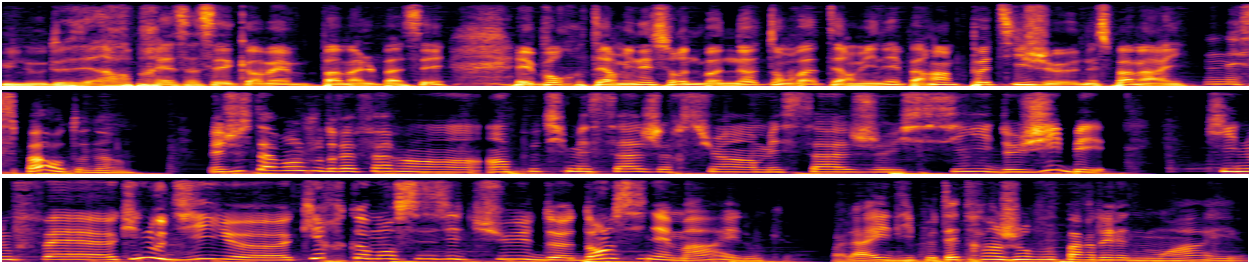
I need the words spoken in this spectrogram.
une ou deux heures après ça s'est quand même pas mal passé. Et pour terminer sur une bonne note, on va terminer par un petit jeu, n'est-ce pas Marie? N'est-ce pas, Antonin? Mais juste avant, je voudrais faire un, un petit message. J'ai reçu un message ici de JB qui nous fait, qui nous dit euh, qu'il recommence ses études dans le cinéma et donc euh, voilà, il dit peut-être un jour vous parlerez de moi et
